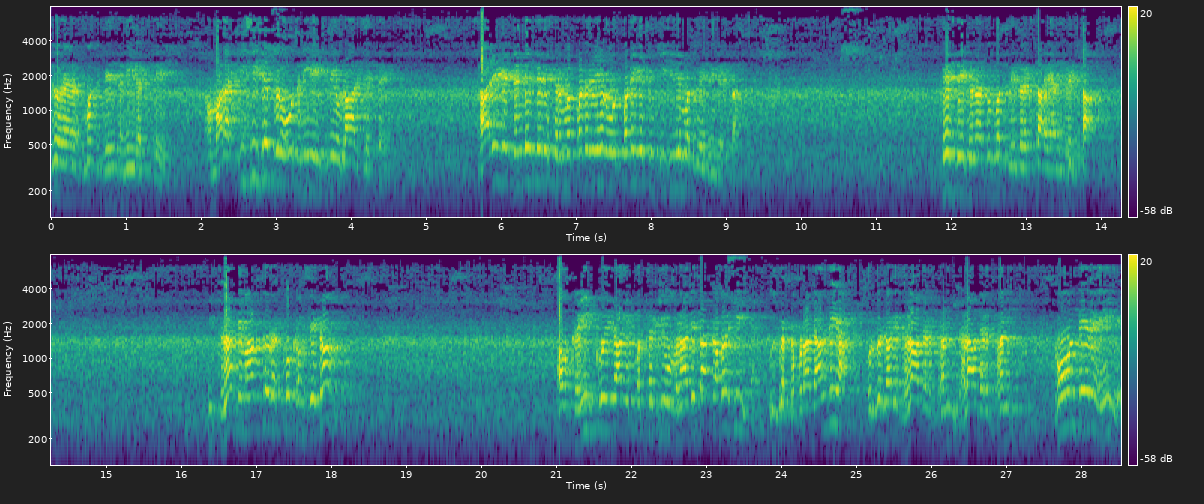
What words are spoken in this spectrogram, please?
जो है मतभेद नहीं रखते। हमारा किसी से विरोध नहीं है, इतने उदार चित्त सारे के डंडे तेरे सिर में पड़ रहे हैं रोज पड़ेंगे तू किसी से मतभेद नहीं रखता। फिर देखना तो मतभेद रखता है या नहीं इतना दिमाग तो रखो कम से कम। और कहीं कोई जाके पत्थर की वो बना देता, कबर की उस पर कपड़ा डाल दिया उस पर जाके धड़ाधड़ धन धड़ाधड़ धन। कौन दे रहे हैं ये?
